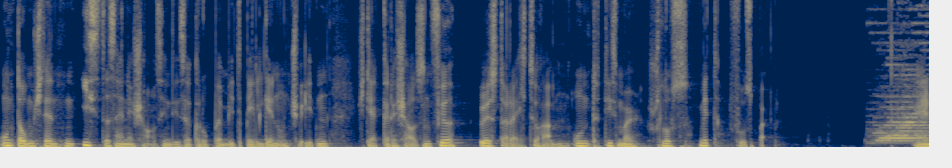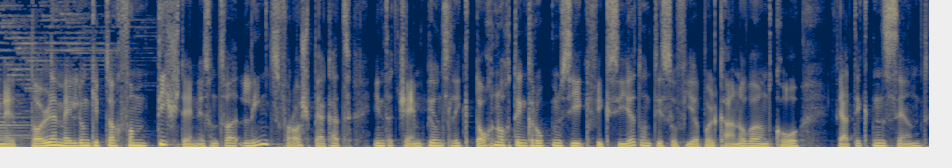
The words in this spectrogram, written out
Unter Umständen ist das eine Chance in dieser Gruppe mit Belgien und Schweden, stärkere Chancen für Österreich zu haben. Und diesmal Schluss mit Fußball. Eine tolle Meldung gibt es auch vom Tischtennis. Und zwar Linz Froschberg hat in der Champions League doch noch den Gruppensieg fixiert und die Sofia Bolkanova und Co. fertigten St.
